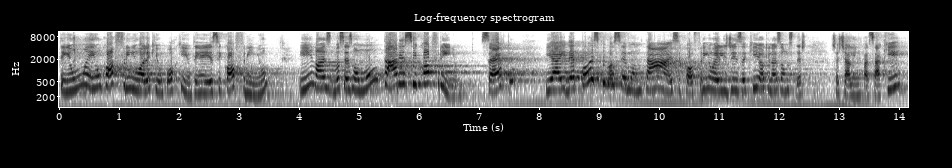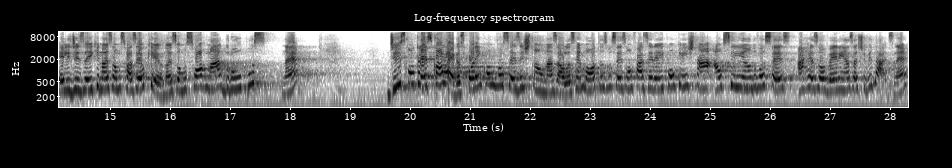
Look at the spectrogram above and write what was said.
tem um aí um cofrinho, olha aqui um porquinho, tem aí esse cofrinho e nós vocês vão montar esse cofrinho, certo? E aí, depois que você montar esse cofrinho, ele diz aqui, ó, que nós vamos. Deixa, deixa a tia Aline passar aqui. Ele diz aí que nós vamos fazer o quê? Nós vamos formar grupos, né? Diz com três colegas, porém, como vocês estão nas aulas remotas, vocês vão fazer aí com quem está auxiliando vocês a resolverem as atividades, né?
